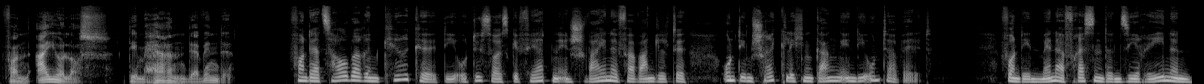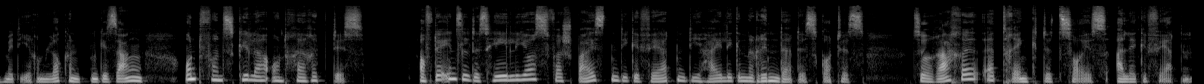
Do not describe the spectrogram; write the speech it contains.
von Aiolos, dem Herrn der Winde von der Zauberin Kirke, die Odysseus Gefährten in Schweine verwandelte, und dem schrecklichen Gang in die Unterwelt, von den männerfressenden Sirenen mit ihrem lockenden Gesang und von Skylla und Charybdis. Auf der Insel des Helios verspeisten die Gefährten die heiligen Rinder des Gottes. Zur Rache ertränkte Zeus alle Gefährten.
